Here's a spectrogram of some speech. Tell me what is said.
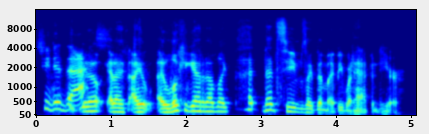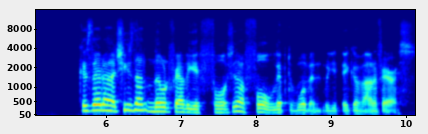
she did that. You know, and I, I, I looking at it, I'm like, that, that seems like that might be what happened here. Because they're not. She's not known for having a full. She's not a full-lipped woman when you think of Anna Faris.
